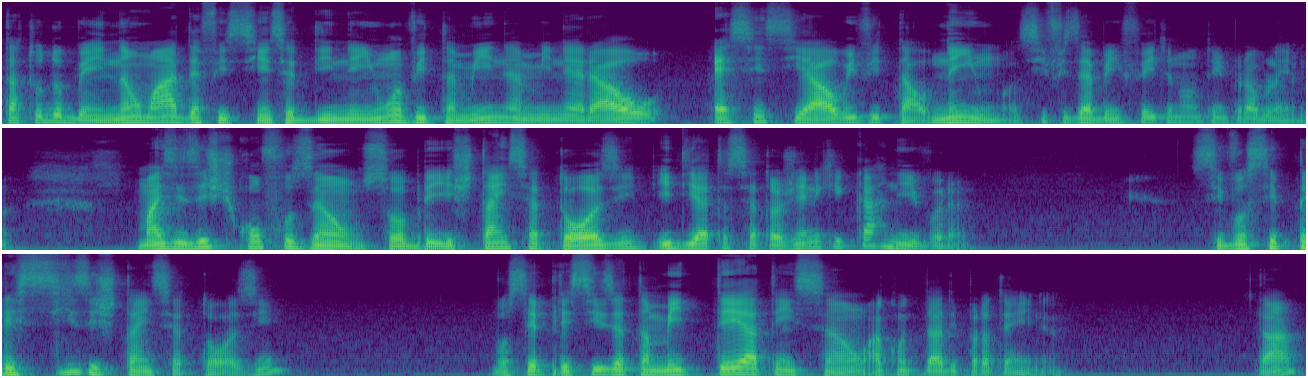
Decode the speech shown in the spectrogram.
tá tudo bem. Não há deficiência de nenhuma vitamina, mineral essencial e vital. Nenhuma. Se fizer bem feito, não tem problema. Mas existe confusão sobre estar em cetose e dieta cetogênica e carnívora. Se você precisa estar em cetose, você precisa também ter atenção à quantidade de proteína. Tá?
